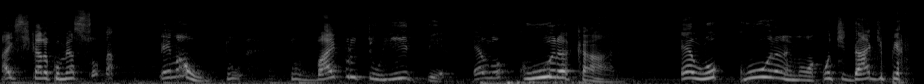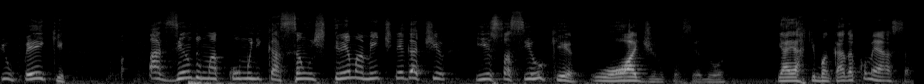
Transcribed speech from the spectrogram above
Aí esses caras começam a soltar. Meu irmão, tu, tu vai pro Twitter. É loucura, cara. É loucura, irmão. A quantidade de perfil fake fa- fazendo uma comunicação extremamente negativa. E isso acirra o quê? O ódio no torcedor. E aí a arquibancada começa.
